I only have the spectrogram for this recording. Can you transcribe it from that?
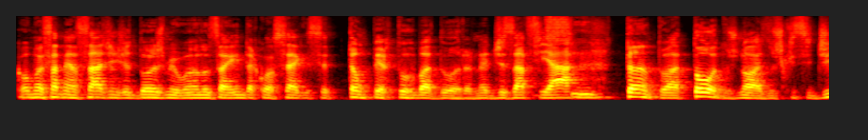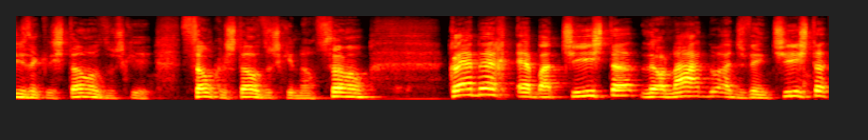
Como essa mensagem de dois mil anos ainda consegue ser tão perturbadora, né? desafiar Sim. Tanto a todos nós, os que se dizem cristãos, os que são cristãos, os que não são. Kleber é batista, Leonardo adventista.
